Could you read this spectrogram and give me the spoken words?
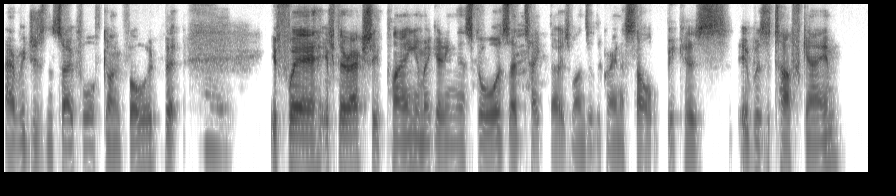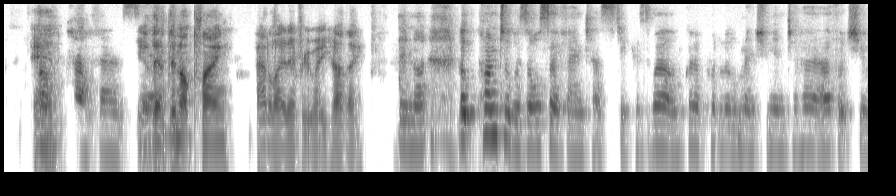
averages and so forth going forward, but hmm. if we're if they're actually playing and we're getting their scores, I'd take those ones with a grain of salt because it was a tough game, oh, and oh, yeah, yeah. They're, they're not playing Adelaide every week, are they? They're not. Look, Ponter was also fantastic as well. I've got to put a little mention into her. I thought she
